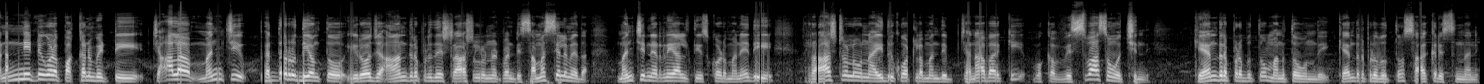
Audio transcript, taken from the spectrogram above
అన్నిటిని కూడా పక్కన పెట్టి చాలా మంచి పెద్ద హృదయంతో ఈరోజు ఆంధ్రప్రదేశ్ రాష్ట్రంలో ఉన్నటువంటి సమస్యల మీద మంచి నిర్ణయాలు తీసుకోవడం అనేది రాష్ట్రంలో ఉన్న ఐదు కోట్ల మంది జనాభాకి ఒక విశ్వాసం వచ్చింది. కేంద్ర ప్రభుత్వం మనతో ఉంది కేంద్ర ప్రభుత్వం సహకరిస్తుందని.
